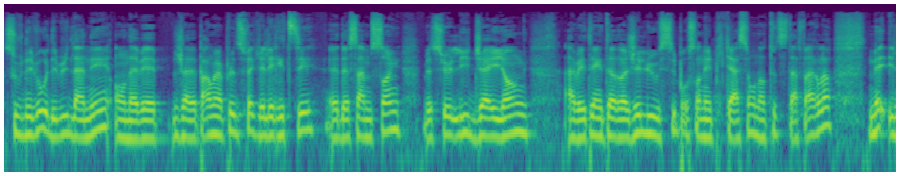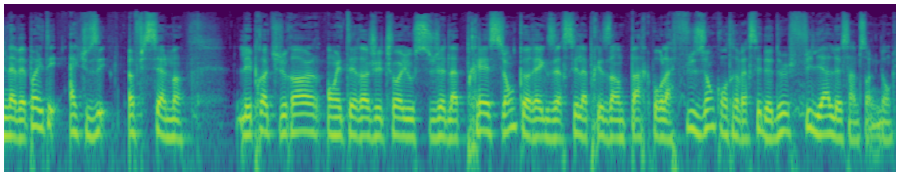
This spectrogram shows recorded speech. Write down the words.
Souvenez-vous, au début de l'année, on avait, j'avais parlé un peu du fait que l'héritier de Samsung, Monsieur Lee Jae-yong, avait été interrogé lui aussi pour son implication dans toute cette affaire-là, mais il n'avait pas été accusé officiellement. Les procureurs ont interrogé Choi au sujet de la pression qu'aurait exercé la présidente Park pour la fusion controversée de deux filiales de Samsung. Donc,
